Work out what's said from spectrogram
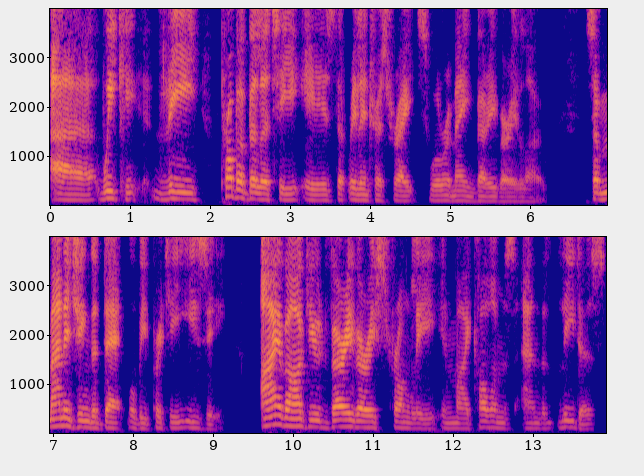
uh, we the probability is that real interest rates will remain very, very low. So managing the debt will be pretty easy. I've argued very, very strongly in my columns and the leaders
